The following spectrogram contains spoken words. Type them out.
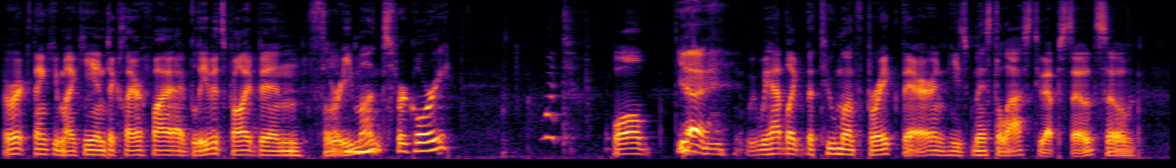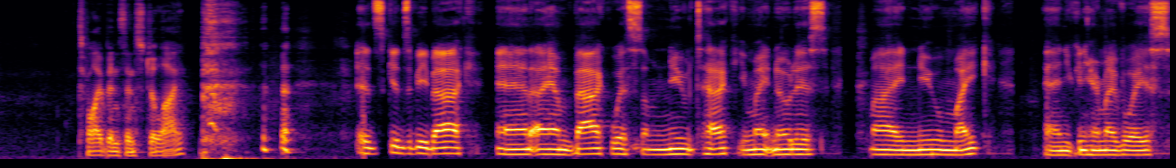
Perfect. Thank you, Mikey. And to clarify, I believe it's probably been three mm-hmm. months for Corey. What? Well, Yeah. we we had like the two month break there, and he's missed the last two episodes, so it's probably been since July. It's good to be back, and I am back with some new tech. You might notice my new mic, and you can hear my voice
